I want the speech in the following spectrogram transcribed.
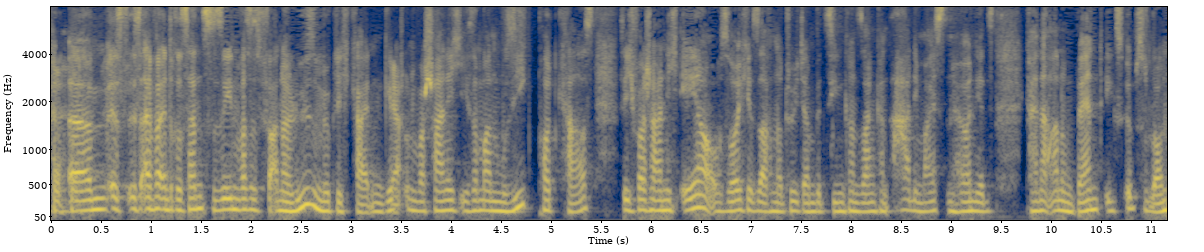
ähm, es ist einfach interessant zu sehen, was es für Analysemöglichkeiten gibt ja. und wahrscheinlich, ich sag mal, ein Musikpodcast sich wahrscheinlich eher auf solche Sachen natürlich dann beziehen kann, sagen kann, ah, die meisten hören jetzt, keine Ahnung, Band XY,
